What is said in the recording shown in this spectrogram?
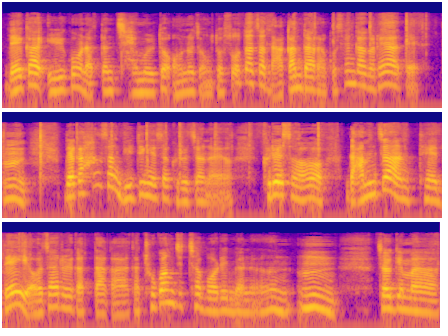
내가 읽어놨던 재물도 어느 정도 쏟아져 나간다라고 생각을 해야 돼. 음, 내가 항상 리딩에서 그러잖아요. 그래서 남자한테 내 여자를 갖다가 그러니까 조광지쳐 버리면은 음, 저기 막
